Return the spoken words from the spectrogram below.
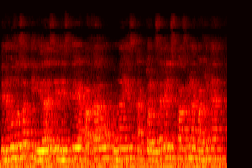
Tenemos dos actividades en este apartado. Una es actualizar el espacio en la página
